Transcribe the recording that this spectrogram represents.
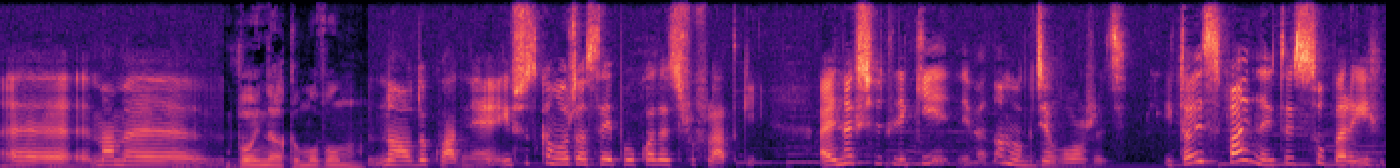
e, mamy... Wojnę atomową. No, dokładnie. I wszystko można sobie poukładać w szufladki. A jednak świetliki nie wiadomo gdzie włożyć. I to jest fajne i to jest super. I,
